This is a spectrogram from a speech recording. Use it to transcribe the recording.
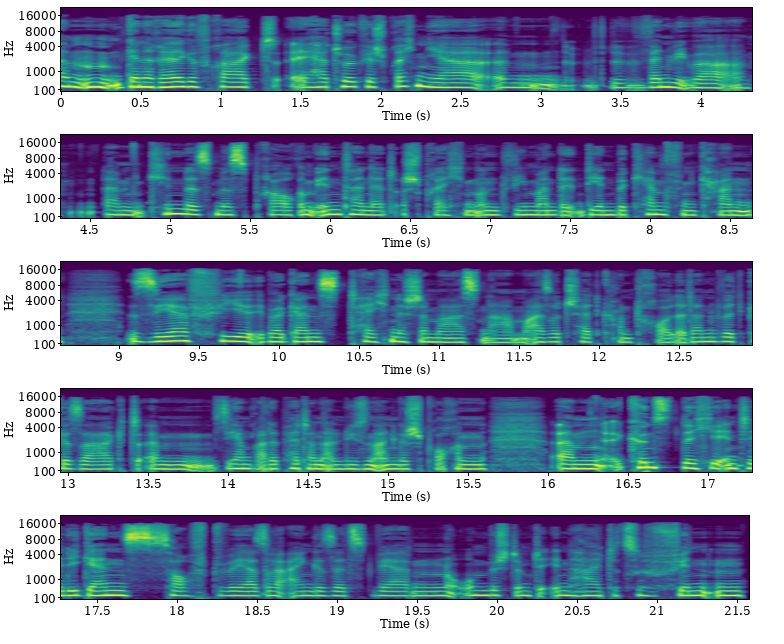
Ähm, generell gefragt, äh, Herr Türk, wir sprechen ja, ähm, wenn wir über ähm, Kindesmissbrauch im Internet sprechen und wie man den bekämpfen kann, sehr viel über ganz technische Maßnahmen, also Chatkontrolle. Dann wird gesagt, ähm, Sie haben gerade Patternanalysen angesprochen, ähm, künstliche Intelligenz, Software soll eingesetzt werden, um bestimmte Inhalte zu finden.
